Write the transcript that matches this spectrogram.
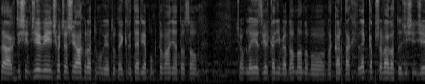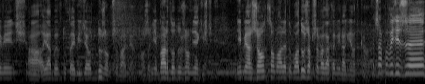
Tak, 10-9, chociaż ja akurat tu mówię, tutaj kryteria punktowania to są ciągle jest wielka niewiadoma, no bo na kartach lekka przewaga to 10-9, a ja bym tutaj widział dużą przewagę. Może nie bardzo dużą, nie jakąś niemiażdżącą, ale to była duża przewaga Kamila Gniatka. No, Trzeba powiedzieć, że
